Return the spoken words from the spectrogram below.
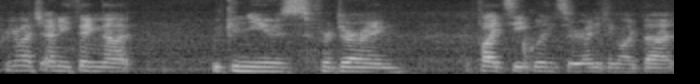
Pretty much anything that we can use for during the fight sequence or anything like that.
